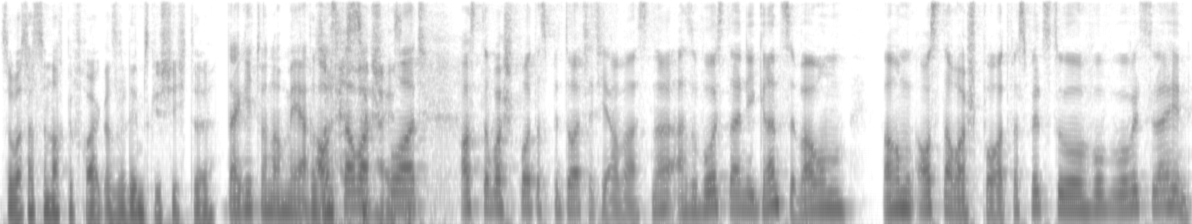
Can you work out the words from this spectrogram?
So, was hast du noch gefragt? Also Lebensgeschichte. Da geht doch noch mehr. Was Ausdauersport, Ausdauersport, das bedeutet ja was, ne? Also wo ist da die Grenze? Warum, warum Ausdauersport? Was willst du, wo, wo willst du da hin?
